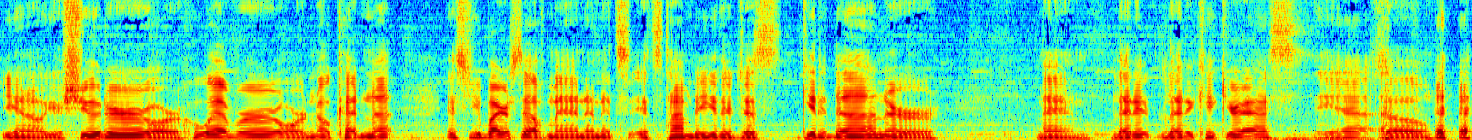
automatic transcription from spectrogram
you know your shooter or whoever or no cutting up. It's you by yourself man and it's it's time to either just get it done or man let it let it kick your ass. Yeah. so a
